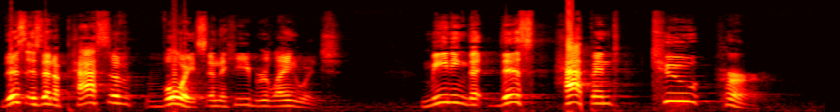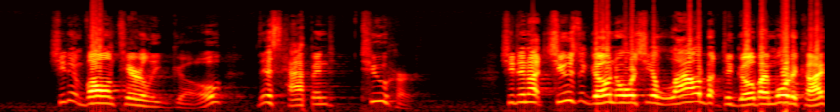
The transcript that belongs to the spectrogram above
This is in a passive voice in the Hebrew language, meaning that this happened to her. She didn't voluntarily go, this happened to her. She did not choose to go, nor was she allowed but to go by Mordecai,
